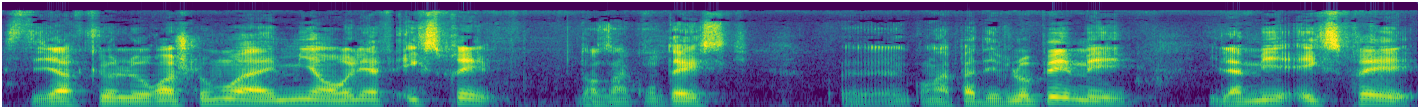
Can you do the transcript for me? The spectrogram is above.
C'est-à-dire que le roi Shlomo a mis en relief exprès, dans un contexte euh, qu'on n'a pas développé, mais il a mis exprès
